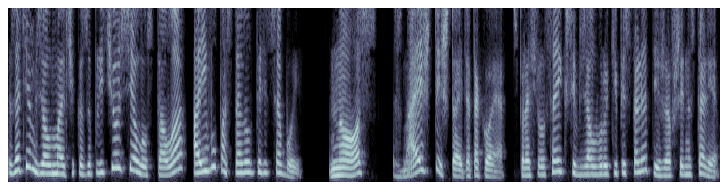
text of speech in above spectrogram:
Затем взял мальчика за плечо, сел у стола, а его поставил перед собой. «Нос, знаешь ты, что это такое?» — спросил Сайкс и взял в руки пистолет, лежавший на столе.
